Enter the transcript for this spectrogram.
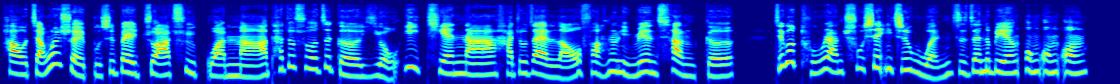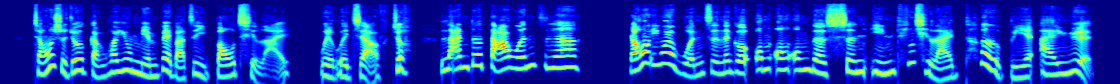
好，蒋渭水不是被抓去关吗？他就说这个有一天呐、他就在牢房里面唱歌，结果突然出现一只蚊子在那边嗡嗡嗡，蒋渭水就赶快用棉被把自己包起来。我也会这样，就懒得打蚊子啊。然后，因为蚊子那个嗡嗡嗡的声音听起来特别哀怨，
